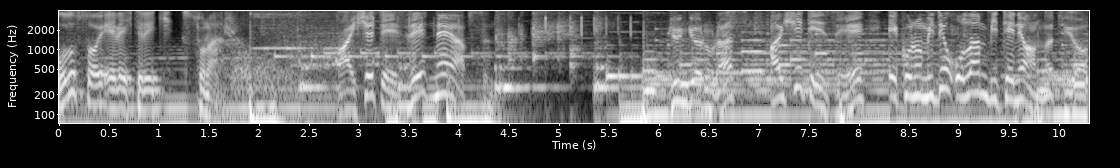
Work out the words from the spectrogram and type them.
Ulusoy Elektrik sunar. Ayşe teyze ne yapsın? Güngör Uras, Ayşe teyze ekonomide olan biteni anlatıyor.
